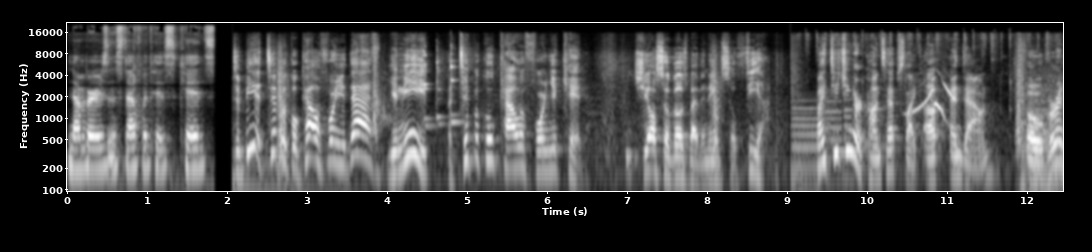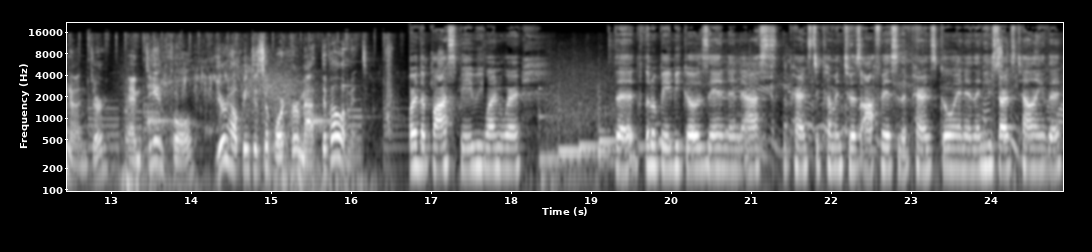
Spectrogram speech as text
numbers and stuff with his kids. To be a typical California dad, you need a typical California kid. She also goes by the name Sophia. By teaching her concepts like up and down, over and under, empty and full, you're helping to support her math development. Or the boss baby one, where the little baby goes in and asks the parents to come into his office, and the parents go in, and then he starts telling the,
